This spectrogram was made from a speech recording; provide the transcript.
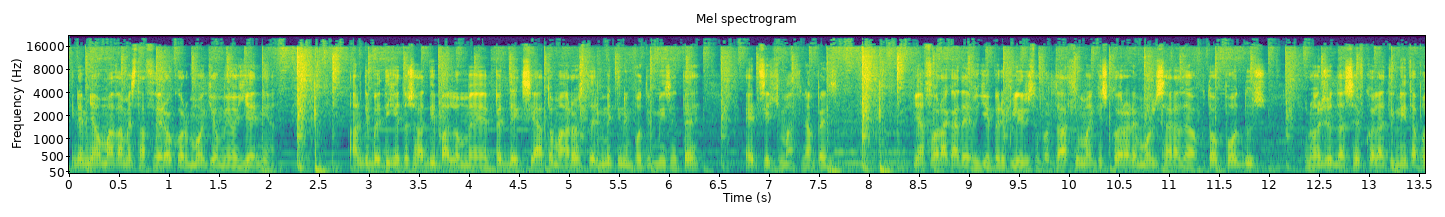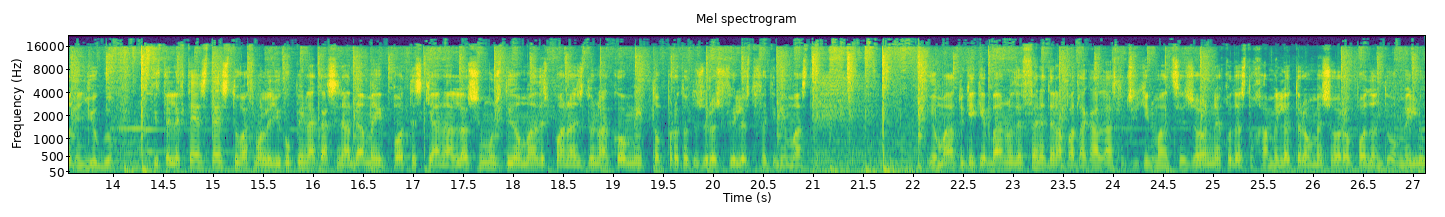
είναι μια ομάδα με σταθερό κορμό και ομοιογένεια. Αν την πετύχετε ως αντίπαλο με 5-6 άτομα ρόστερ, μην την υποτιμήσετε, έτσι έχει μάθει να παίζει. Μια φορά κατέβηκε υπερπλήρη στο πρωτάθλημα και σκόραρε μόλις 48 πόντους, γνωρίζοντας εύκολα την ήττα από την Γιούγκο. Στις τελευταίες θέσεις του βαθμολογικού πίνακα συναντάμε υπότες και αναλώσιμους, δύο ομάδες που αναζητούν ακόμη το πρώτο τους ροζ φίλος στη φετινή Μάστερ. Η ομάδα του Κεκεμπάνου δεν φαίνεται να πατά καλά στο ξεκίνημα της σεζόν, έχοντας το χαμηλότερο μέσο όρο πόντων του ομίλου,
